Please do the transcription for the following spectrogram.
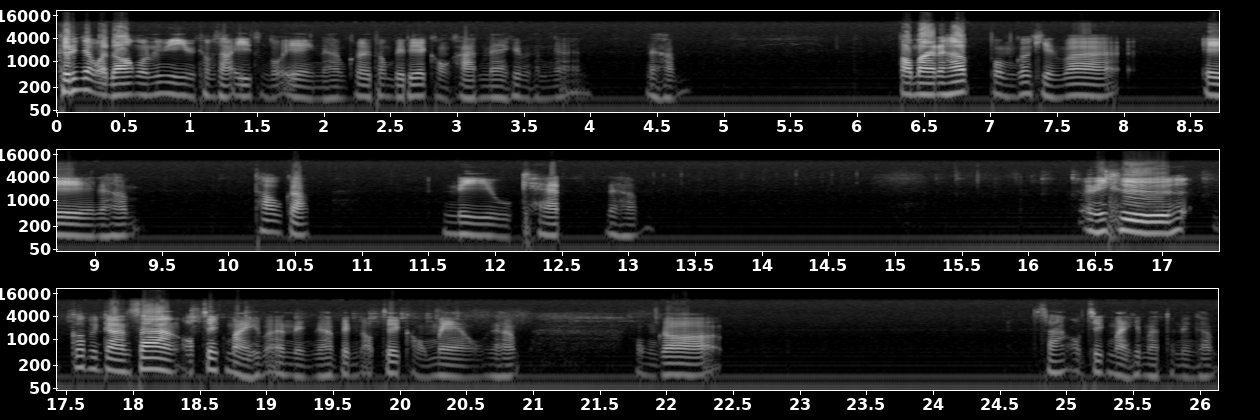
คือเนื่องจากว่า dog มันไม่มีคำสั่ง eat ของตัวเองนะครับ ก็เลยต้องไปเรียกของคลาสแม่ขึ้นมาทำงานนะครับ ต่อมานะครับผมก็เขียนว่า a นะครับ เท่ากับ new cat นะครับ อันนี้คือก็เป็นการสร้าง Object ใหม่ขึ้นมาอันหนึ่งนะครับ เป็น Object ของแมวนะครับ ผมก็ สร้าง Object ใหม่ขึ้นมาตัวหนึ่งครับ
